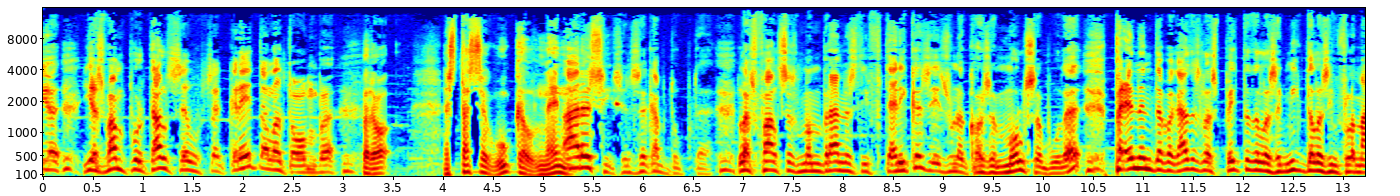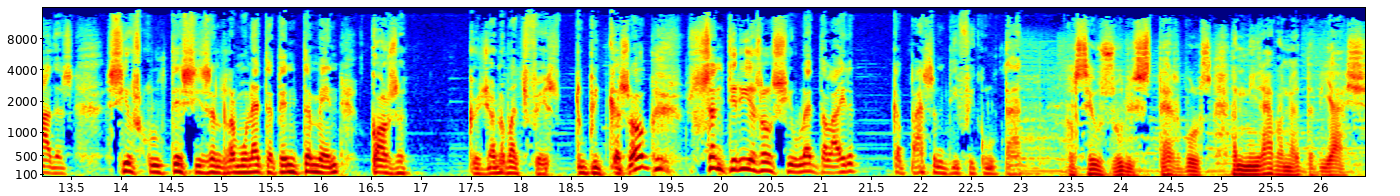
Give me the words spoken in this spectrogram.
i, i es van portar el seu secret a la tomba. Però està segur que el nen... Ara sí, sense cap dubte. Les falses membranes diftèriques és una cosa molt sabuda. Prenen de vegades l'aspecte de les amígdales inflamades. Si escoltessis en Ramonet atentament, cosa que jo no vaig fer, estúpid que sóc, sentiries el xiulet de l'aire que passa amb dificultat. Els seus ulls tèrbols em miraven de biaix,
